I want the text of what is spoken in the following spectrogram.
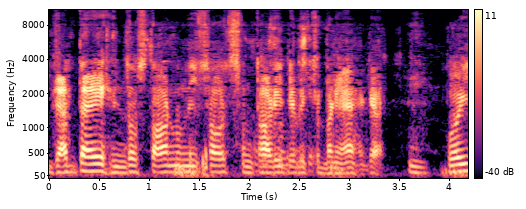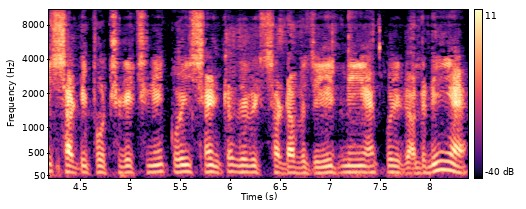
ਜਦ ਦਾ ਇਹ ਹਿੰਦੁਸਤਾਨ 1947 ਦੇ ਵਿੱਚ ਬਣਿਆ ਹੈਗਾ। ਕੋਈ ਸਾਡੀ ਪੁੱਛਗਿੱਛ ਨਹੀਂ ਕੋਈ ਸੈਂਟਰ ਦੇ ਵਿੱਚ ਸਾਡਾ ਵਜ਼ੀਰ ਨਹੀਂ ਹੈ ਕੋਈ ਗੱਲ ਨਹੀਂ ਹੈ।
